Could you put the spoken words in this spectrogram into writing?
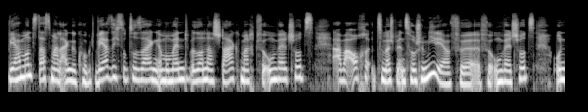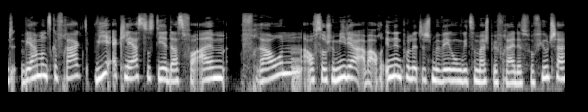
Wir haben uns das mal angeguckt, wer sich sozusagen im Moment besonders stark macht für Umweltschutz, aber auch zum Beispiel in Social Media für, für Umweltschutz. Und wir haben uns gefragt, wie erklärst du es dir, dass vor allem Frauen auf Social Media, aber auch in den politischen Bewegungen wie zum Beispiel Fridays for Future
